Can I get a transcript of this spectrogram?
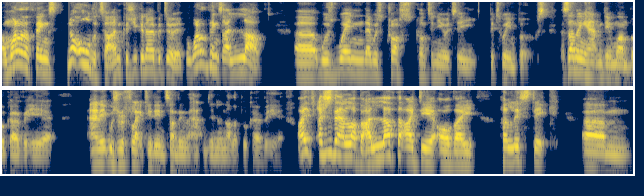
And one of the things, not all the time, because you can overdo it, but one of the things I loved uh, was when there was cross continuity between books. Something happened in one book over here, and it was reflected in something that happened in another book over here. I, I just think I love that. I love the idea of a holistic um,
